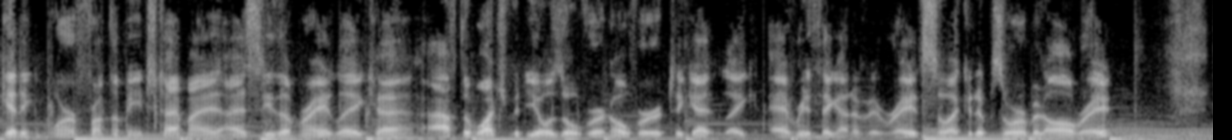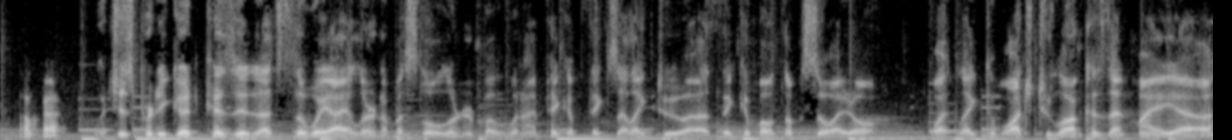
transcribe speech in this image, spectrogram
getting more from them each time I, I see them. Right, like uh, I have to watch videos over and over to get like everything out of it, right? So I could absorb it all, right? Okay. Which is pretty good because that's the way I learn. I'm a slow learner, but when I pick up things, I like to uh, think about them, so I don't what like to watch too long because then my uh,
